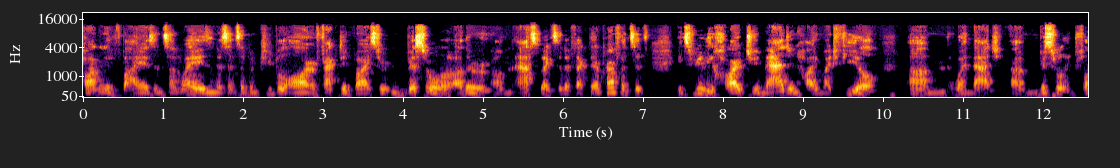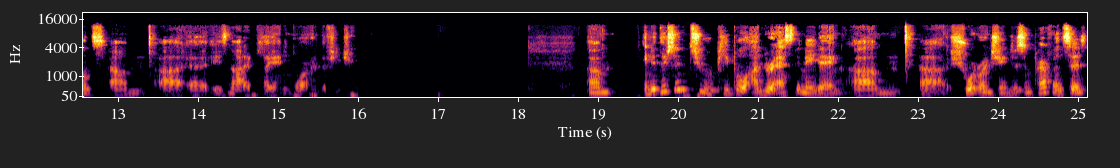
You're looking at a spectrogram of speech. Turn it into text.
cognitive bias in some ways, in the sense that when people are affected by certain visceral or other um, aspects that affect their preferences, it's really hard to imagine how you might feel um, when that um, visceral influence um, uh, uh, is not at play anymore in the future. Um, in addition to people underestimating um, uh, short run changes in preferences,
